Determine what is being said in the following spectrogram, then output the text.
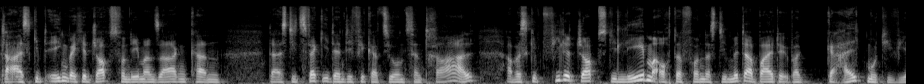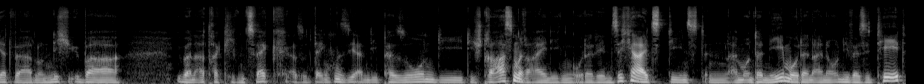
Klar, es gibt irgendwelche Jobs, von denen man sagen kann, da ist die Zweckidentifikation zentral. Aber es gibt viele Jobs, die leben auch davon, dass die Mitarbeiter über Gehalt motiviert werden und nicht über, über einen attraktiven Zweck. Also denken Sie an die Personen, die die Straßen reinigen oder den Sicherheitsdienst in einem Unternehmen oder in einer Universität.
